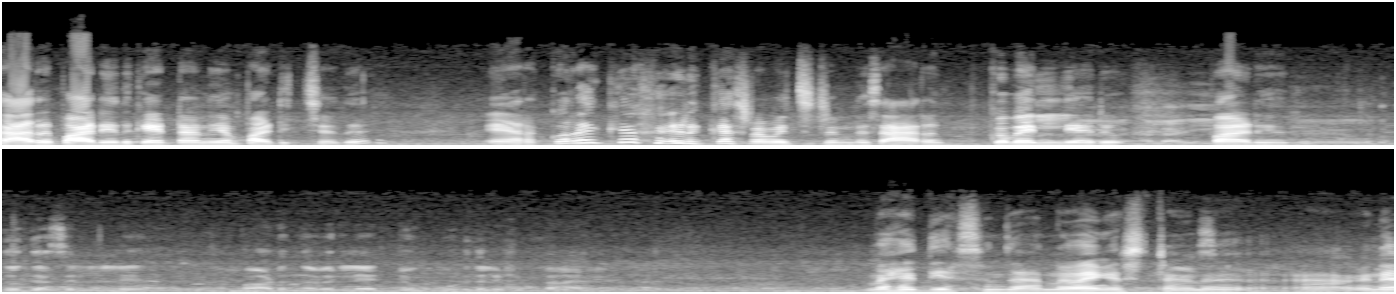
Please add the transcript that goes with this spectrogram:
സാറ് പാടിയത് കേട്ടാണ് ഞാൻ പഠിച്ചത്. ഏറെക്കുറെയൊക്കെ എടുക്കാൻ ശ്രമിച്ചിട്ടുണ്ട്. സാറ് ഒക്കെ വലിയൊരു പാടിയത്. മെഹദി ഹസൻ സാറിന് ഭയങ്കര ഇഷ്ടമാണ് അങ്ങനെ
